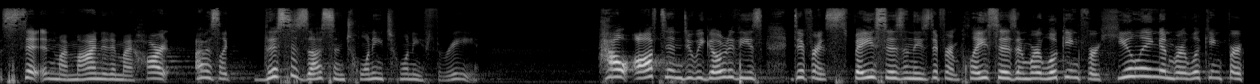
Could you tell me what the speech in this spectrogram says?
sit in my mind and in my heart, I was like, this is us in 2023. How often do we go to these different spaces and these different places and we're looking for healing and we're looking for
